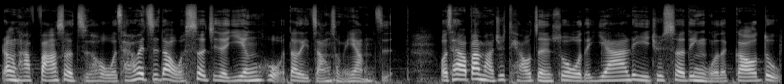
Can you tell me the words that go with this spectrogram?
让它发射之后，我才会知道我设计的烟火到底长什么样子，我才有办法去调整说我的压力，去设定我的高度，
